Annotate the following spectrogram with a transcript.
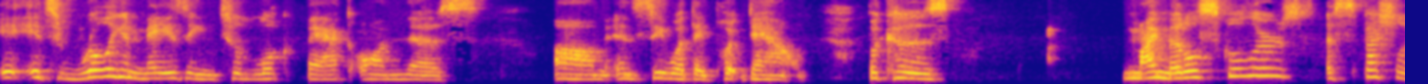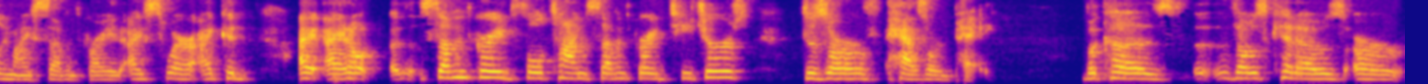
it's really amazing to look back on this um, and see what they put down because my middle schoolers, especially my seventh grade, I swear I could, I, I don't, seventh grade, full time seventh grade teachers deserve hazard pay because those kiddos are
